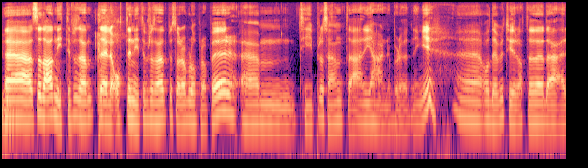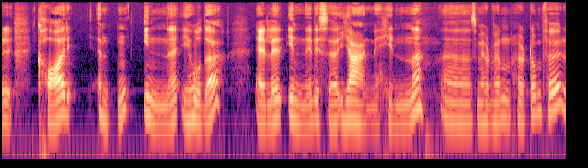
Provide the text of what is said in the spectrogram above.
Uh, så da 90% eller 80-90% består av blodpropper. Um, 10% er hjerneblødninger. og det betyr at det, det, er kar enten inne i hodet eller inni disse hjernehinnene, som vi har hørt, hørt, om før.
